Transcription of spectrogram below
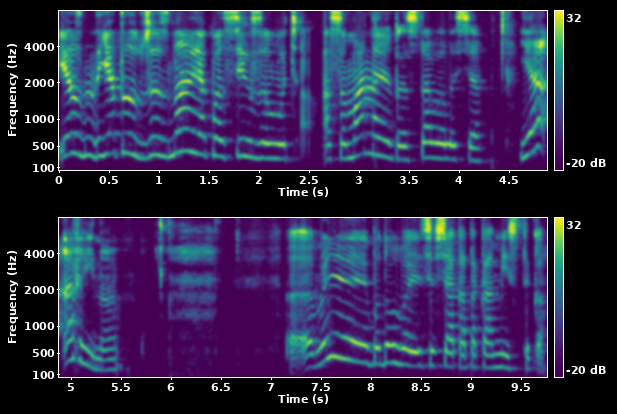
Я, я тут вже знаю, як вас всіх зовуть, а сама не представилася. Я Аріна. Е, Мені подобається всяка така містика.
